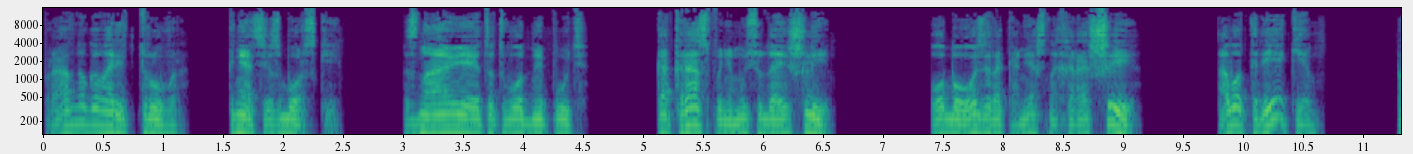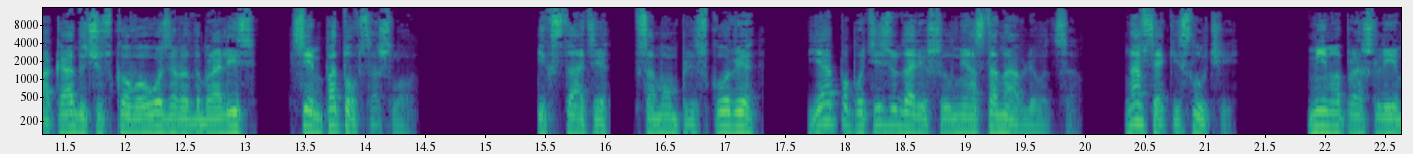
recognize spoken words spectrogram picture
Правду говорит Трувор, князь Изборский. Знаю я этот водный путь. Как раз по нему сюда и шли. Оба озера, конечно, хороши, а вот реки... Пока до Чудского озера добрались, семь потов сошло. И, кстати, в самом Плескове я по пути сюда решил не останавливаться. На всякий случай. Мимо прошли,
